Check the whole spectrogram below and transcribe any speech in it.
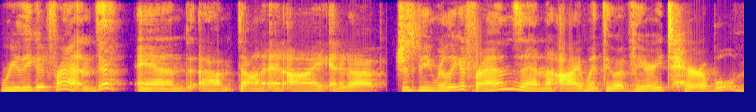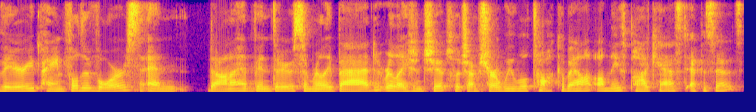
really good friends. Yeah. And um, Donna and I ended up just being really good friends. And I went through a very terrible, very painful divorce. And Donna had been through some really bad relationships, which I'm sure we will talk about on these podcast episodes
